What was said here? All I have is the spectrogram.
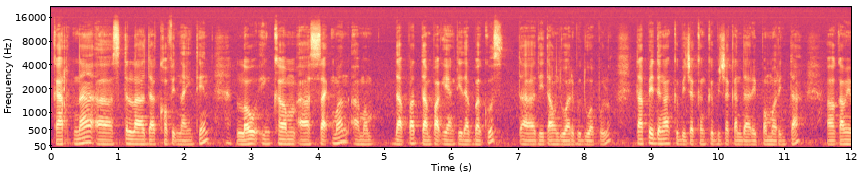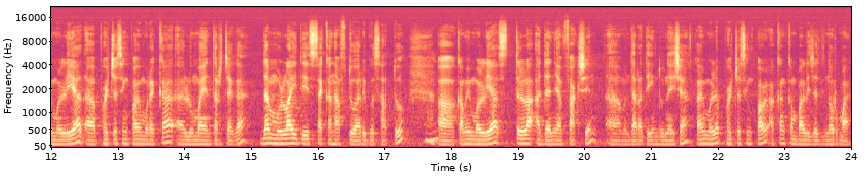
karena uh, setelah ada COVID-19, low income uh, segment uh, dapat dampak yang tidak bagus uh, di tahun 2020 tapi dengan kebijakan-kebijakan dari pemerintah uh, kami melihat uh, purchasing power mereka uh, lumayan terjaga dan mulai di second half 2001 hmm. uh, kami melihat setelah adanya vaksin uh, mendarat di Indonesia kami melihat purchasing power akan kembali jadi normal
